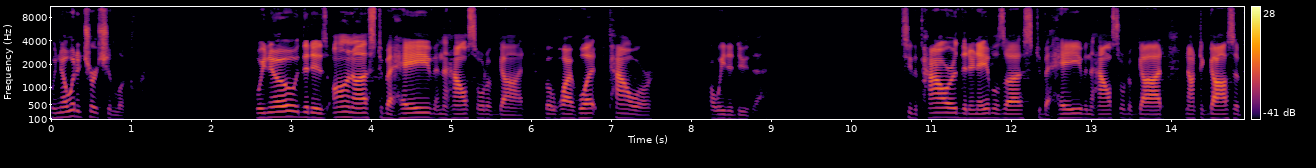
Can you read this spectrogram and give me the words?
we know what a church should look like. We know that it is on us to behave in the household of God, but why what power are we to do that? See, the power that enables us to behave in the household of God, not to gossip,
